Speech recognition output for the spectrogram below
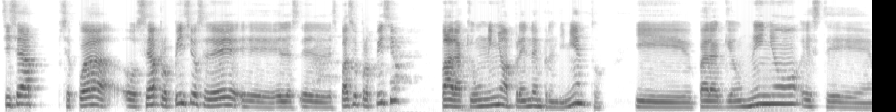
sí sea, se pueda o sea propicio, se dé el, el espacio propicio para que un niño aprenda emprendimiento y para que un niño este,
